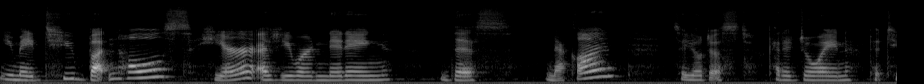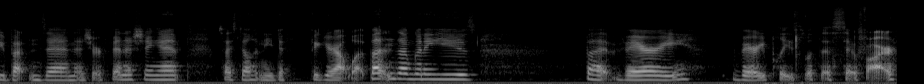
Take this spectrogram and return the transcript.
you made two buttonholes here as you were knitting this neckline. So you'll just kind of join, put two buttons in as you're finishing it. So I still need to figure out what buttons I'm going to use, but very, very pleased with this so far.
